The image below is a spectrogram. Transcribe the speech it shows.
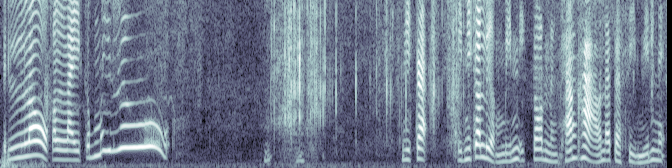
เป็นโรคอะไรก็ไม่รู้ นี่ก็อันนี้ก็เหลืองมิ้นท์อีกต้นหนึ่งช้างขาวนะแต่สีมิ้นเนี่ย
